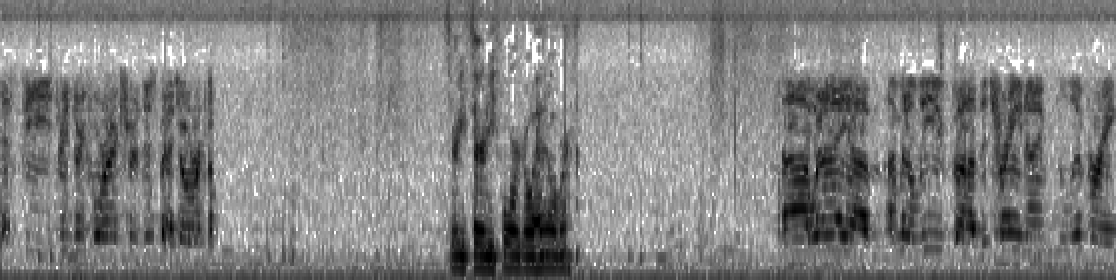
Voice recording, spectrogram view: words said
SP 334 extra dispatch over. 334, go ahead, over. Uh, when I, um, I'm going to leave uh, the train I'm delivering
